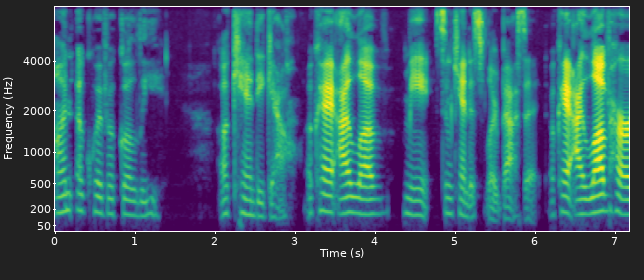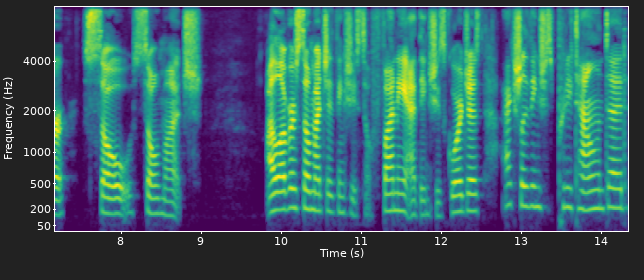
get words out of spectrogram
unequivocally a candy gal. Okay. I love me some Candiace Lord Bassett. Okay. I love her so, so much. I love her so much. I think she's so funny. I think she's gorgeous. I actually think she's pretty talented.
